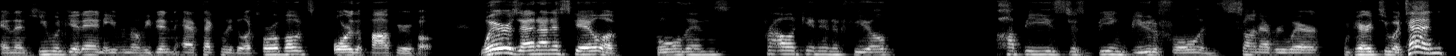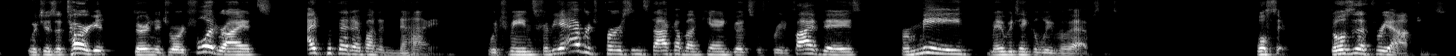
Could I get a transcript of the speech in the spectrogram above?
And then he would get in even though he didn't have technically the electoral votes or the popular vote. Where is that on a scale of Goldens frolicking in a field, puppies just being beautiful and sun everywhere, compared to a 10, which is a target during the George Floyd riots? I'd put that up on a 9, which means for the average person, stock up on canned goods for three to five days. For me, maybe take a leave of absence. We'll see. Those are the three options.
